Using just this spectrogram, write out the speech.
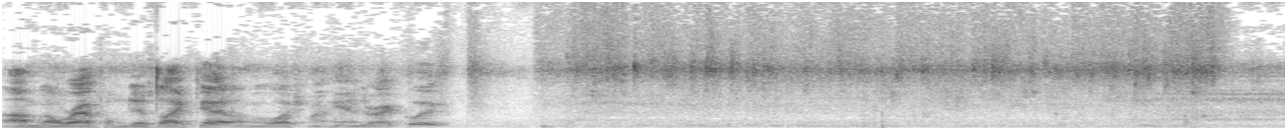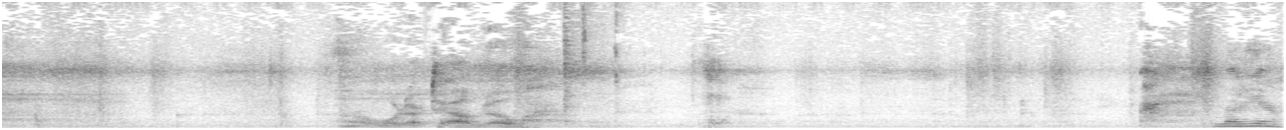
I'm going to wrap them just like that. Let me wash my hands right quick. Oh, where'd our towel go? Right here.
